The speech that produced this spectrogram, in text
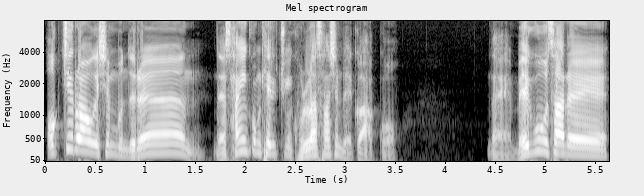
억지로 하고 계신 분들은 네, 상위권 캐릭 중에 골라서 하시면 될 것 같고 네, 매구우사를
